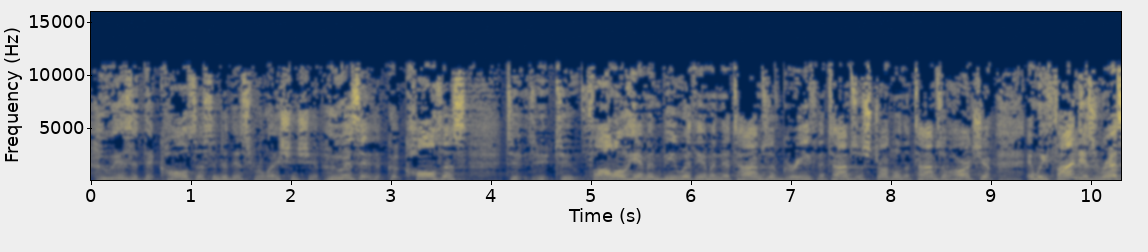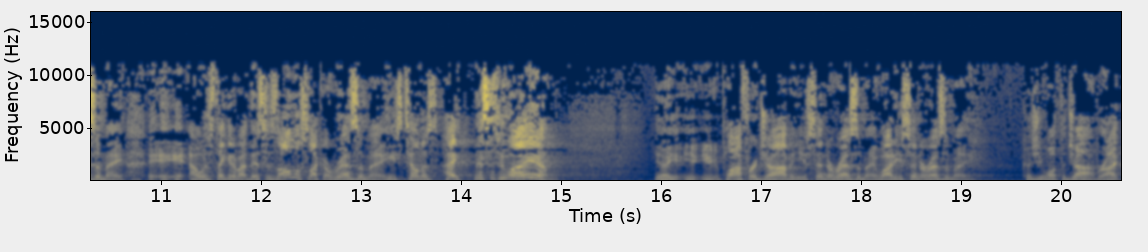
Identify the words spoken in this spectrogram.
Who is it that calls us into this relationship? Who is it that calls us to, to, to, follow Him and be with Him in the times of grief, in the times of struggle, in the times of hardship? And we find His resume. I was thinking about this is almost like a resume. He's telling us, hey, this is who I am. You know, you, you apply for a job and you send a resume. Why do you send a resume? Because you want the job, right?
